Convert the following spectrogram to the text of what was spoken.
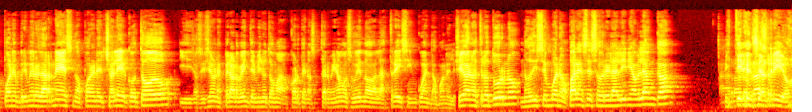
nos ponen primero el arnés, nos ponen el chaleco, todo, y nos hicieron esperar 20 minutos más. Corte, nos terminamos subiendo a las 3 y 50, ponele. Llega nuestro turno, nos dicen, bueno, párense sobre la línea blanca y tírense al río.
